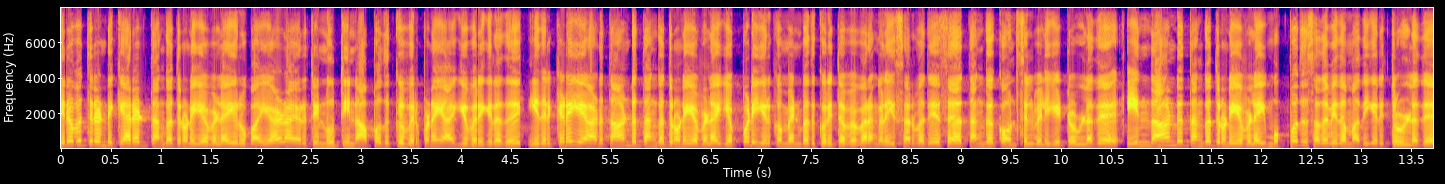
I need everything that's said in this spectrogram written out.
இருபத்தி ரெண்டு கேரட் தங்கத்தினுடைய விலை ரூபாய் ஏழாயிரத்தி நூத்தி நாற்பதுக்கு விற்பனையாகி வருகிறது. இதற்கிடையே அடுத்த ஆண்டு தங்கத்தினுடைய விலை எப்படி இருக்கும் என்பது குறித்த விவரங்களை சர்வதேச தங்க கவுன்சில் வெளியிட்டுள்ளது. இந்த ஆண்டு தங்கத்தினுடைய விலை முப்பது சதவீதம் அதிகரித்துள்ளது.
